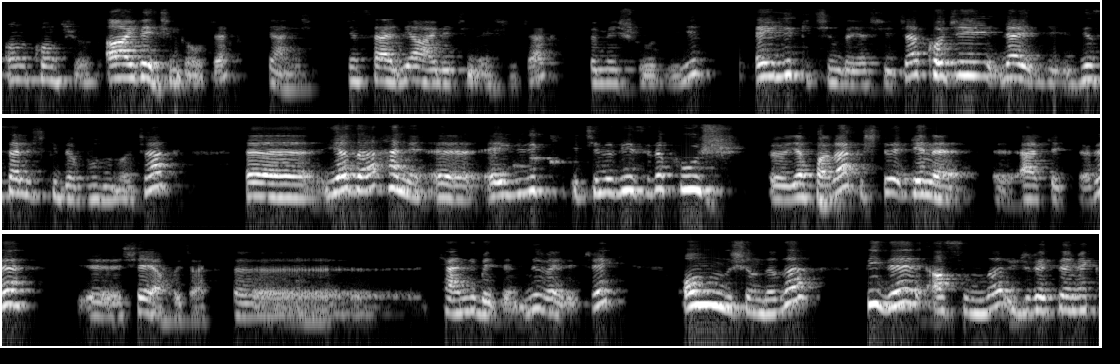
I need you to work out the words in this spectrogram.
onu konuşuyoruz. Aile içinde olacak. Yani cinselliği aile içinde yaşayacak ve meşru değil. Evlilik içinde yaşayacak. Kocayla cinsel ilişkide bulunacak. Ee, ya da hani e, evlilik içinde değilse de fuhuş e, yaparak işte gene e, erkeklere e, şey yapacak. E, kendi bedenini verecek. Onun dışında da bir de aslında ücretli emek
